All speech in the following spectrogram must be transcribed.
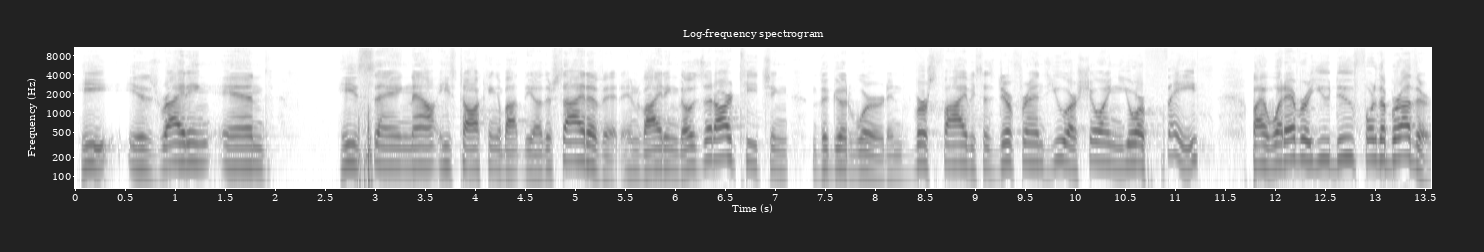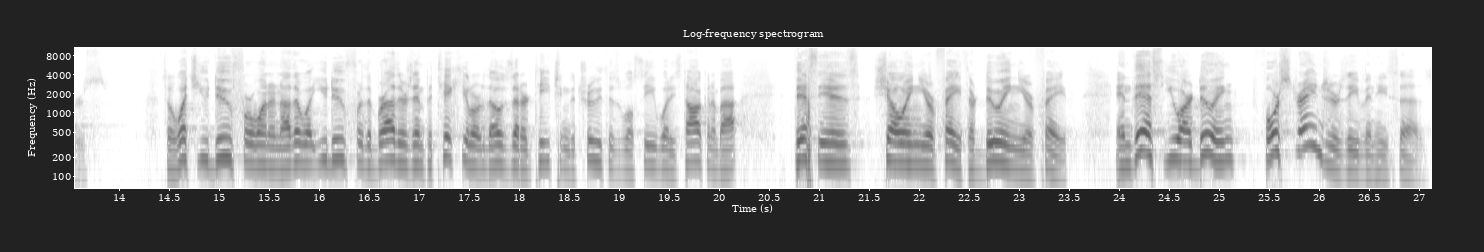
he is writing and he's saying now, he's talking about the other side of it, inviting those that are teaching the good word. In verse 5, he says, Dear friends, you are showing your faith by whatever you do for the brothers. So, what you do for one another, what you do for the brothers, in particular, those that are teaching the truth, as we'll see what he's talking about, this is showing your faith or doing your faith. And this you are doing for strangers, even, he says.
